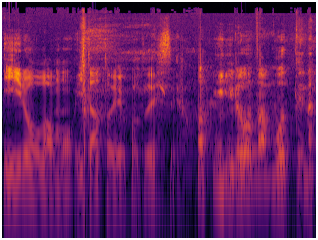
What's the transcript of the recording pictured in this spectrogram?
いい老婆もいたということですよ。らいい老婆持ってない。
